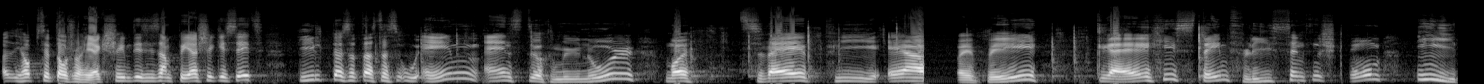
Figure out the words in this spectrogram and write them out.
also ich habe es ja da schon hergeschrieben, dieses Ampere'sche Gesetz, gilt also, dass das UM 1 durch μ0 mal 2 Pi R B gleich ist dem fließenden Strom I,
